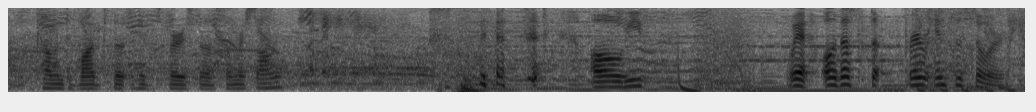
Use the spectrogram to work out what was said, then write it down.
He coming to vibe to the, his first uh, summer song. oh, he's... Wait, oh, that's the rare Incisaur.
